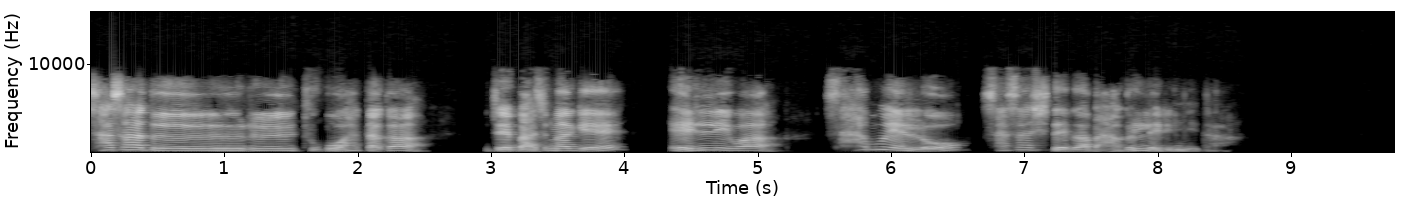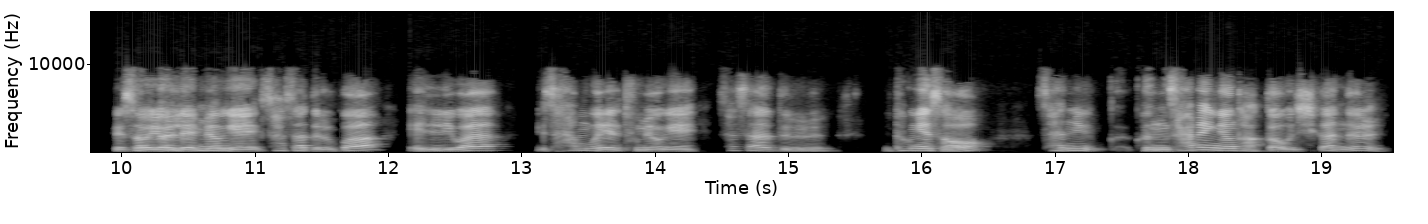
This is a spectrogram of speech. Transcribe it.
사사들을 두고 하다가 이제 마지막에 엘리와 사무엘로 사사 시대가 막을 내립니다. 그래서 14명의 사사들과 엘리와 사무엘 두 명의 사사들을 통해서 근 400년 가까운 시간을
